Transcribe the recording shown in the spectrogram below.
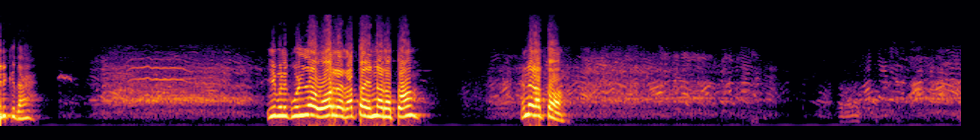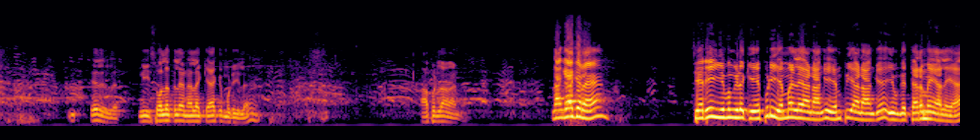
இருக்குதா? இவங்களுக்கு உள்ள ஓடுற ரத்தம் என்ன ரத்தம்? என்ன ரத்தம்? இல்லை இல்லை. நீ சொல்லத்துல என்னால கேட்க முடியல. அப்படிலாம் வேண்டாம். நான் கேட்குறேன். சரி இவங்களுக்கு எப்படி எம்எல்ஏ ஆனாங்க எம்பி ஆனாங்க இவங்க திறமையாலையா?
